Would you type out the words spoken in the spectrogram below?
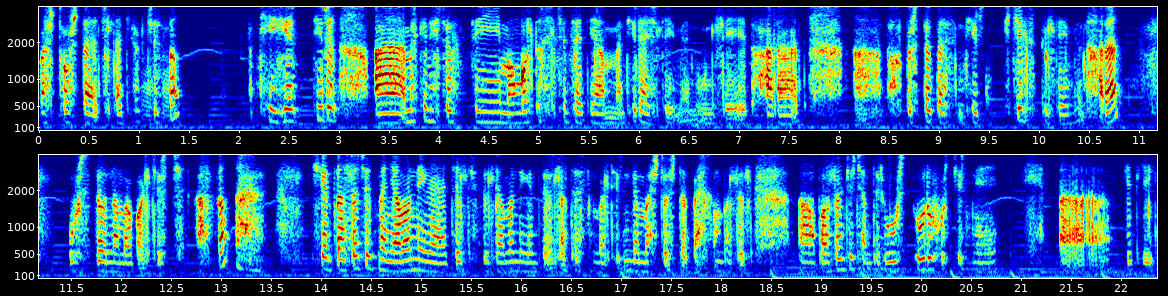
маш тууштай ажиллаад явж исэн. Тэгэхээр тэр Америк нэгдсэн улсын Монгол дахь элчин сайдын яам маань тэр ажлыг маань үнэлээд хараад доктортой байсан тэр хичээл зүтгэлтэй юм хараад өөрсдөө намайг олж ирж авсан. Тэгэхээр залуучууд маань ямар нэгэн ажил эсвэл ямар нэгэн зорилго тавьсан бол тэрэндээ маш тууштай байх юм бол боломжтой чам дээр өөрөө хурж ирнэ гэдгийг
